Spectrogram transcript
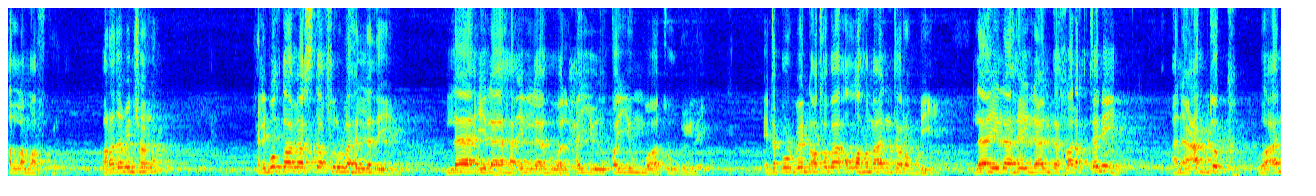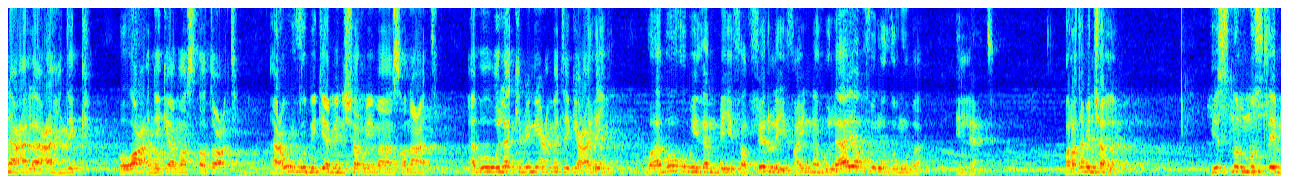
আল্লাহ মাফ করে। পারা যাবে ইনশাল্লাহ খালি বলতে হবে, আস্তাগফিরুল্লাহ আল্লাযী লা ইলাহা ইল্লা হুয়াল হাইয়ুল কাইয়্যুম ওয়া আতুবু ইলাইহি। এটা পড়বেন, অথবা আনতা রাব্বি, লা ইলাহা ইল্লা আনা আবদুক ওয়া আনা আলা আহদিক ওয়া ওয়া'দিকা মা বিকা মিন শাররি মা সানা'ত আবুউ লাক বিনি'মাতিকা আলাই ওয়া আবুউ বিযানবি ফাগফির লি ফাইন্নাহু লা ইয়াগফিরু যুনুবা ইল্লা আনতা পারা যাবে ইনশাআল্লাহ। হিসনুল মুসলিম।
